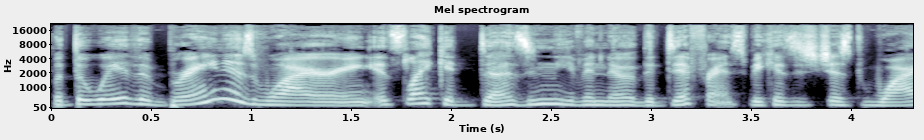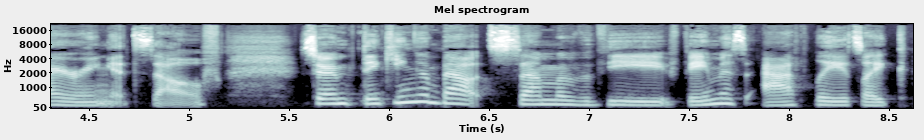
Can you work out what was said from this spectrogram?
But the way the brain is wiring, it's like it doesn't even know the difference because it's just wiring itself. So I'm thinking about some of the famous athletes like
